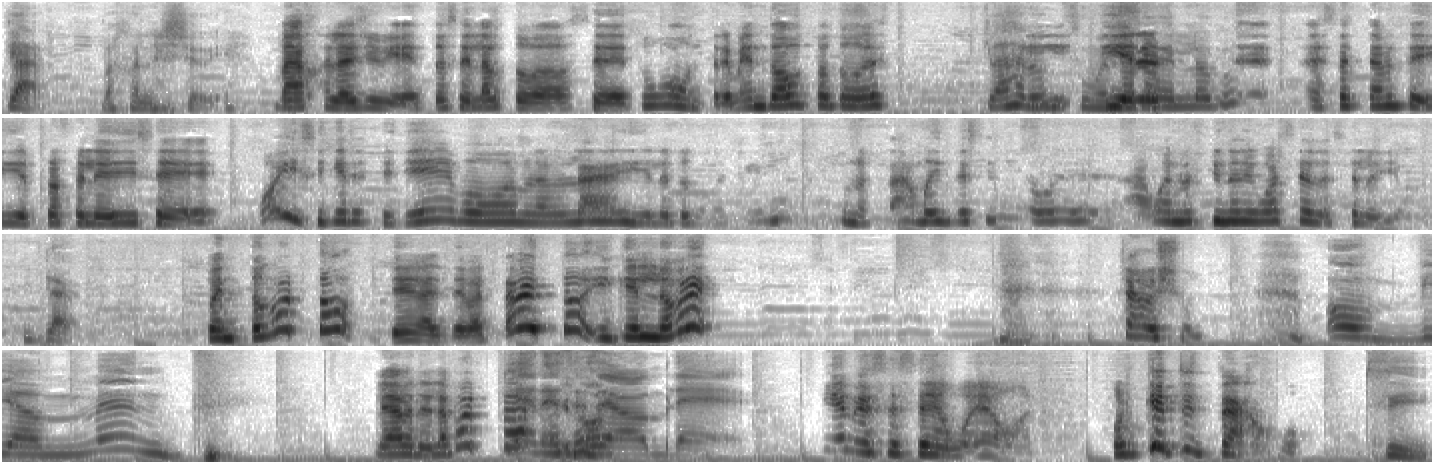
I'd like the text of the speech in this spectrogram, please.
Claro, bajo la lluvia. bajo la lluvia. Entonces el auto se detuvo, un tremendo auto, todo esto, Claro, Y- su y era- Mercedes loco. exactamente, y el profe le dice, oye, si quieres te llevo, bla, bla, bla, y el otro como que "Mm, no estaba muy decidido, ah, bueno, al final igual se, se lo llevo. Claro. Cuento corto, llega al departamento y ¿quién lo ve? Chao Shun. Obviamente. Le abre la puerta. ¿Quién es no- ese hombre? ¿Quién es ese weón? ¿Por qué te trajo? Sí.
